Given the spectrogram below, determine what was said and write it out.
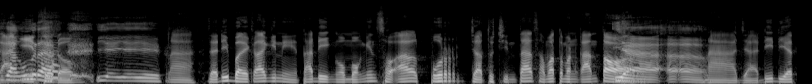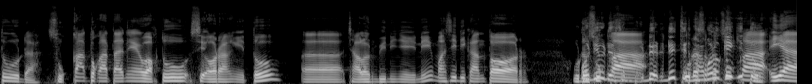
nggak murah. gitu dong. Iya iya iya. Nah, jadi balik lagi nih tadi ngomongin soal Pur jatuh cinta sama teman kantor. Iya, heeh. Nah, jadi dia tuh udah suka tuh katanya waktu si orang itu eh, calon bininya ini masih di kantor. Udah Oh, dia suka. udah sempet- dia- dia cerita udah sama lu kayak suka. gitu? Iya.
